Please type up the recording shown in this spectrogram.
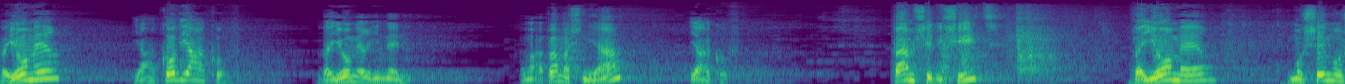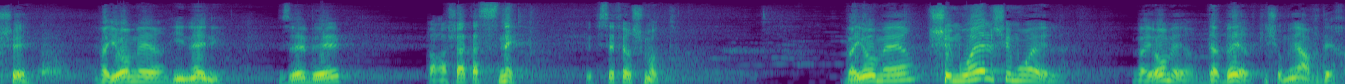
ויאמר יעקב יעקב, ויאמר הנני. כלומר הפעם השנייה יעקב. פעם שלישית ויאמר משה משה, ויאמר הנני. זה בפרשת הסנה, בספר שמות. ויאמר שמואל שמואל, ויאמר דבר כי שומע עבדיך.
